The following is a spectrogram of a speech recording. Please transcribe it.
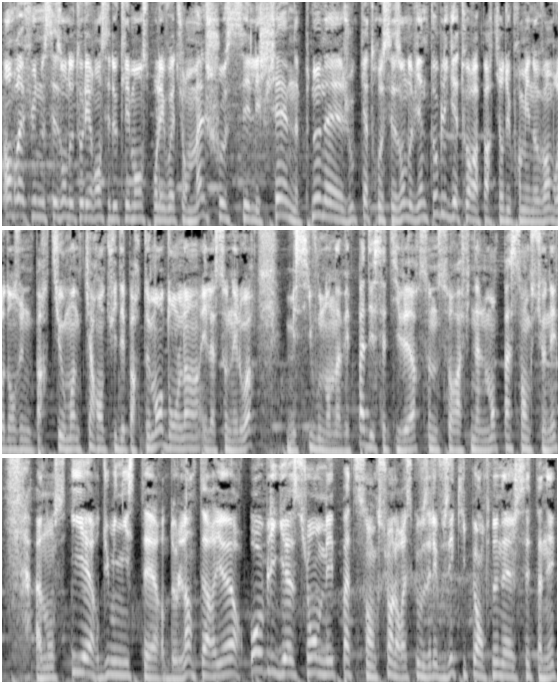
En bref, une saison de tolérance et de clémence pour les voitures mal chaussées. Les chaînes, pneus neige ou quatre saisons deviennent obligatoires à partir du 1er novembre dans une partie au moins de 48 départements, dont l'un et la Saône-et-Loire. Mais si vous n'en avez pas dès cet hiver, ce ne sera finalement pas sanctionné. Annonce hier du ministère de l'Intérieur. Obligation, mais pas de sanction. Alors, est-ce que vous allez vous équiper en pneus neige cette année?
